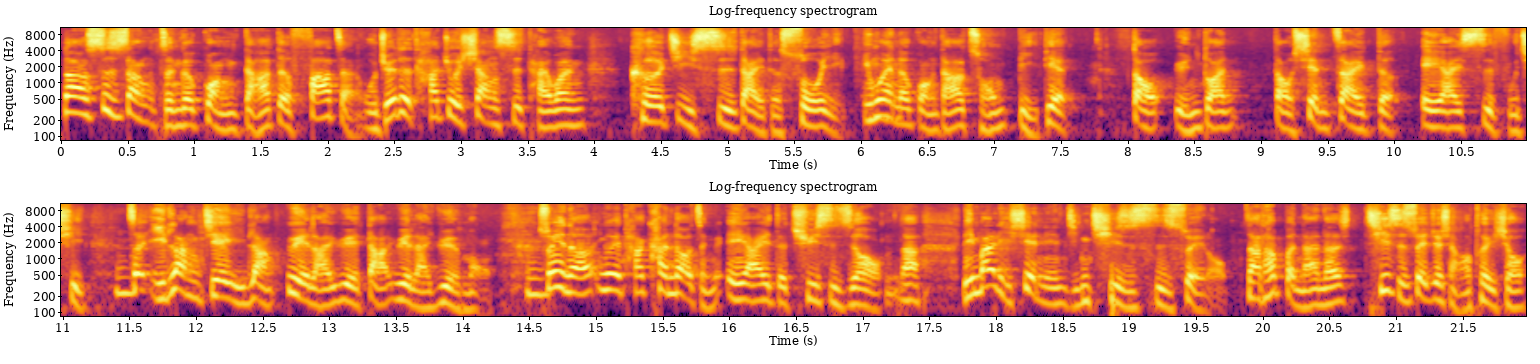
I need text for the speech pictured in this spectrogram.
那事实上，整个广达的发展，我觉得它就像是台湾科技世代的缩影，因为呢，广达从笔电到云端。到现在的 AI 伺服器，这一浪接一浪，越来越大，越来越猛。所以呢，因为他看到整个 AI 的趋势之后，那林百里现年已经七十四岁了。那他本来呢七十岁就想要退休，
